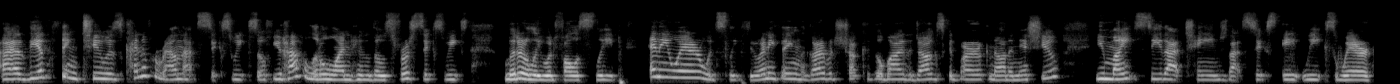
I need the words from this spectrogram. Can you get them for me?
Uh, the other thing too is kind of around that six weeks. So if you have a little one who those first six weeks literally would fall asleep anywhere, would sleep through anything, the garbage truck could go by, the dogs could bark, not an issue. You might see that change that six, eight weeks where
